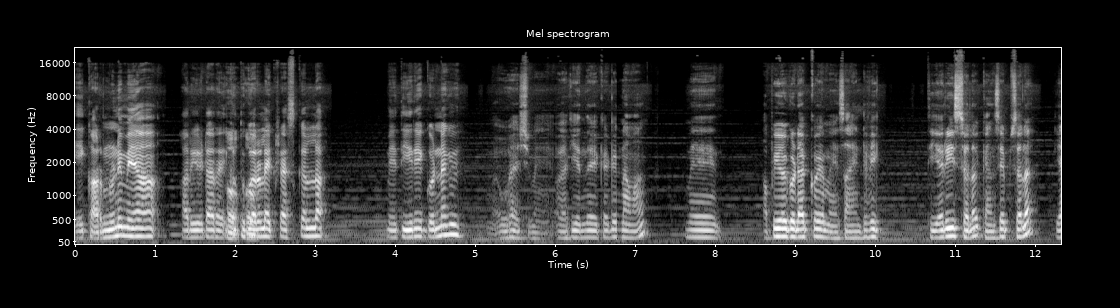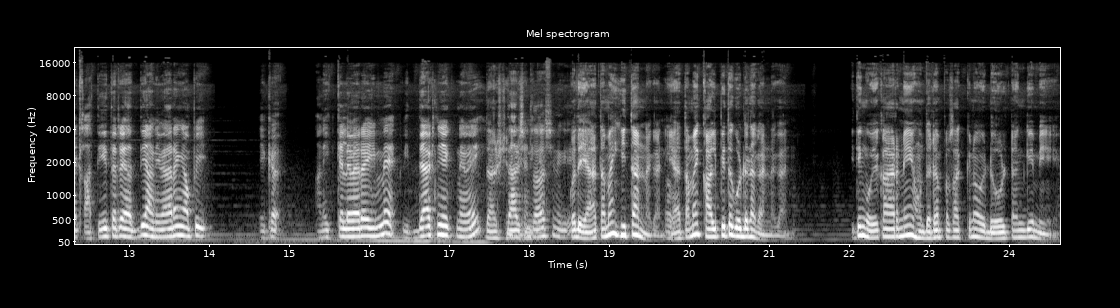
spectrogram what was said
ඒ කරුණුනේ මෙයා හරියට අර එකතු කරලා එක්ට්‍රැස් කරලා මේ තීරය ගොන්නක හැශ් මේ ඔය කියන්න එකක නම මේ අපි ගොඩක් ඔය මේ සයින්ටිෆික් තියරීස් වල කැන්සෙප් සල ය අතීතර අද්‍ය අනිවාරෙන් අපි එක අනික් කලවර ඉන්න විද්‍යාක්ෂණයෙක් නෙවෙයි දර්ශන දර්ශන ොද යා තමයි හිතන්න ගන්න. යා තමයි කල්පිත ගොඩන ගන්න ගන්න. ඉතින් ඔය කාරණය හොඳට පසක්කන ඔය ඩෝල්ටන්ගේ මේ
